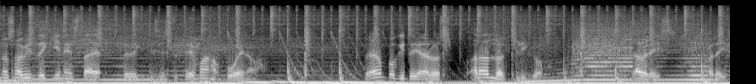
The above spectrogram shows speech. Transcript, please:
No sabéis de quién, está, de quién es este tema? Bueno. Esperad un poquito y ahora, ahora os lo explico. Ya veréis, ya veréis.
